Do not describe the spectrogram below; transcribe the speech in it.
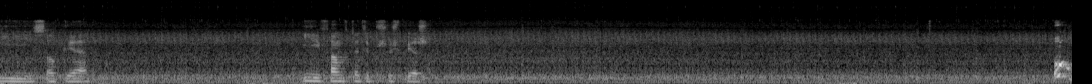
i sobie i wam wtedy przyspieszę. O!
